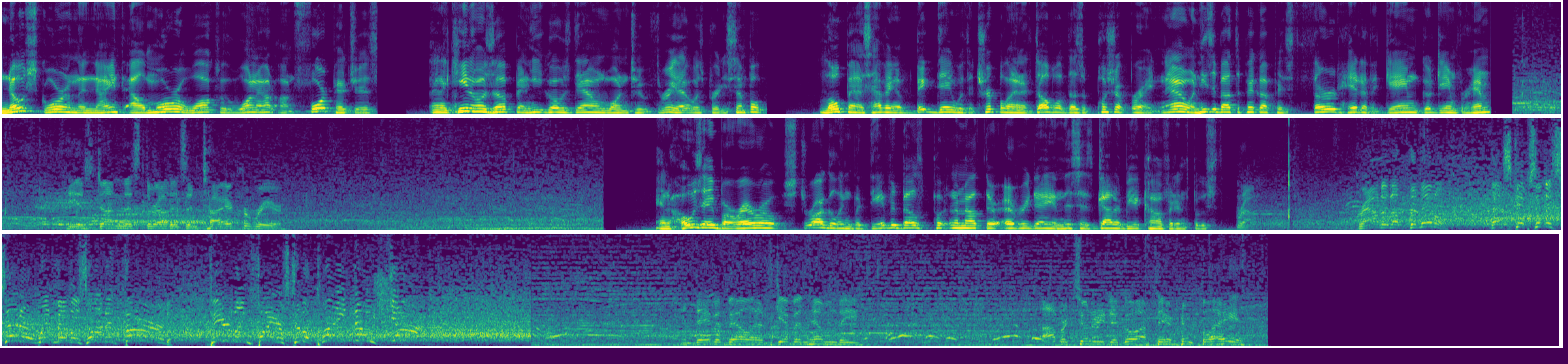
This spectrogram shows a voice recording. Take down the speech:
No score in the ninth. Almora walks with one out on four pitches. And Aquino's up and he goes down one, two, three. That was pretty simple. Lopez having a big day with a triple and a double, does a push up right now, and he's about to pick up his third hit of the game. Good game for him. He has done this throughout his entire career. And Jose Barrero struggling, but David Bell's putting him out there every day, and this has got to be a confidence boost. Round. Grounded up the middle. That skips into center. Windmill is on at third. Vierling fires to the plate. No shot. And David Bell has given him the opportunity to go out there and play.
